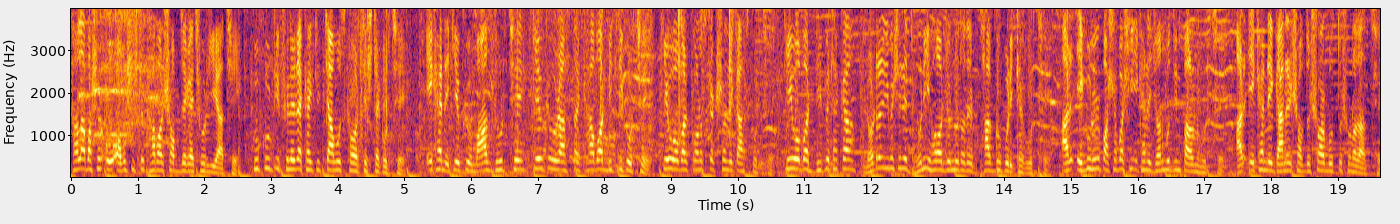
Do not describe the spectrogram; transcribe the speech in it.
থালা বাসন ও অবশিষ্ট খাবার সব জায়গায় ছড়িয়ে আছে। কুকুরটি ফেলে রাখা একটি চামচ খাওয়ার চেষ্টা করছে। এখানে কেউ কেউ মাছ ধরছে, কেউ কেউ রাস্তায় খাবার বিক্রি করছে, কেউ আবার কনস্ট্রাকশনের কাজ করছে, কেউ আবার দ্বীপে থাকা লটারি মেশিনে ধনী হওয়ার জন্য তাদের ভাগ্য পরীক্ষা করছে। আর এগুলোর পাশাপাশি এখানে জন্মদিন পালন হচ্ছে। আর এখানে গানের শব্দ সর্বত্র শোনা যাচ্ছে।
